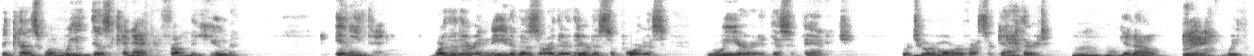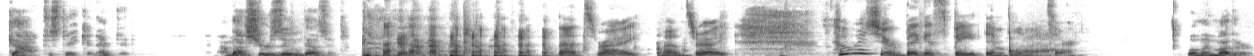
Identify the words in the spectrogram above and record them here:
Because when we disconnect from the human, anything, whether they're in need of us or they're there to support us, we are at a disadvantage. Where two or more of us are gathered, Mm-hmm. You know, we've got to stay connected. I'm not sure Zoom does it. That's right. That's right. Who is your biggest faith influencer? Well, my mother.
